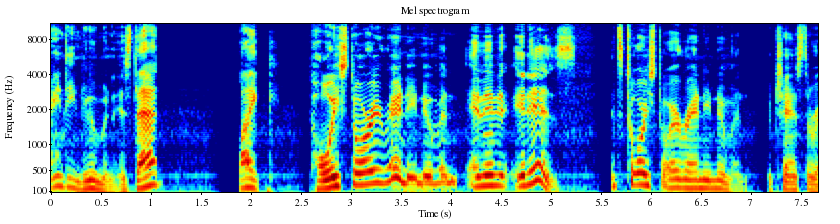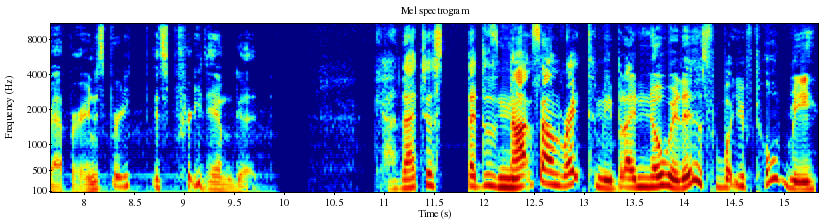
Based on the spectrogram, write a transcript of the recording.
Randy Newman is that like Toy Story Randy Newman? And it it is. It's Toy Story Randy Newman with Chance the Rapper, and it's pretty it's pretty damn good. God, that just that does not sound right to me, but I know it is from what you've told me.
